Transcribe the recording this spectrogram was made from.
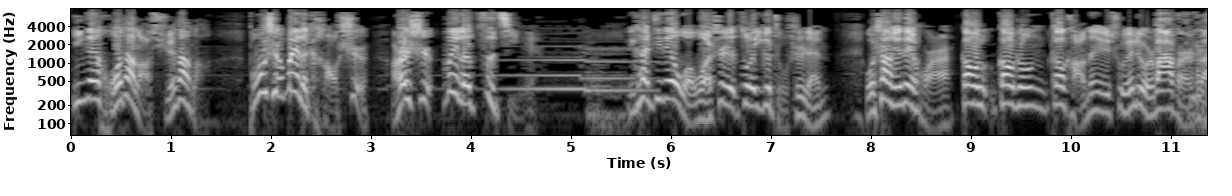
应该活到老学到老，不是为了考试，而是为了自己。你看，今天我我是作为一个主持人，我上学那会儿高高中高考那数学六十八分是吧？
